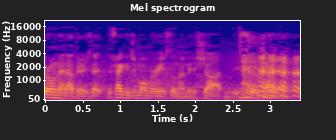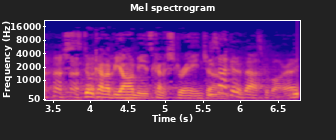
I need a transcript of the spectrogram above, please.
throwing that out there is that the fact that Jamal Murray has still not made a shot is still kind of still kind of beyond me. It's kind of strange. He's Um, not good at basketball, right?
